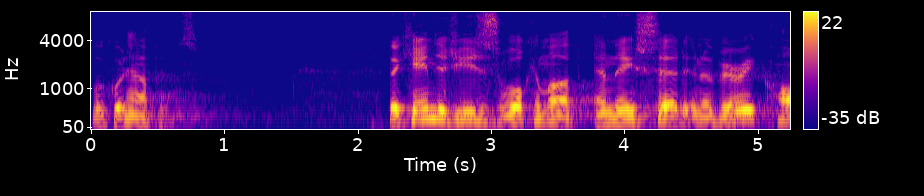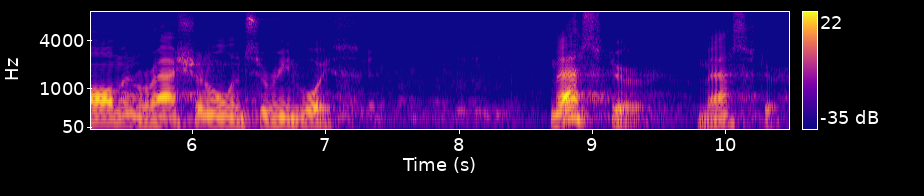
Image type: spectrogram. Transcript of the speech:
Look what happens. They came to Jesus, woke him up, and they said in a very calm and rational and serene voice, Master, Master.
